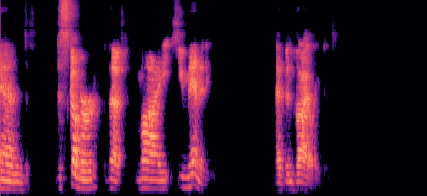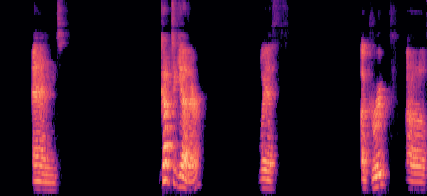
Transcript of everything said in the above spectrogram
and discovered that my humanity had been violated. And got together with a group of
